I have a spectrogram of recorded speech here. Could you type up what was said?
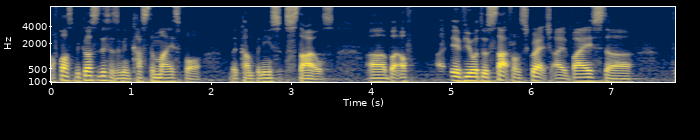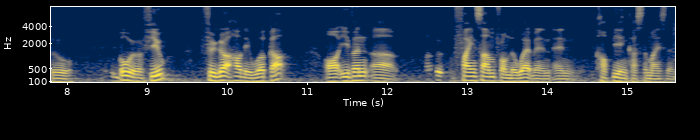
of course, because this has been customized for the company's styles. Uh, but of, if you were to start from scratch, I advise uh, to go with a few, figure out how they work out, or even uh, find some from the web and, and copy and customize them.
